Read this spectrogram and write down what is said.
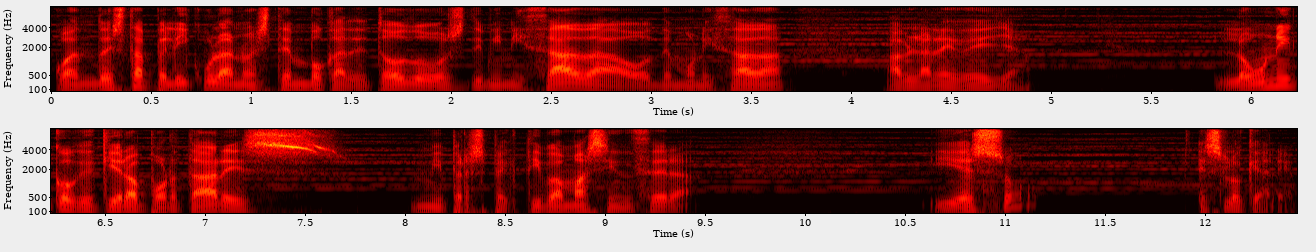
cuando esta película no esté en boca de todos, divinizada o demonizada, hablaré de ella. Lo único que quiero aportar es mi perspectiva más sincera. Y eso es lo que haré.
